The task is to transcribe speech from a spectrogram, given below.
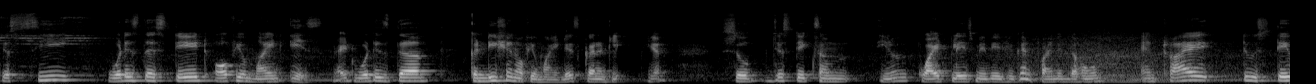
Just see what is the state of your mind is, right? What is the condition of your mind is currently, yeah? So just take some, you know, quiet place, maybe if you can find in the home and try to stay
